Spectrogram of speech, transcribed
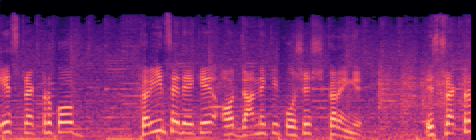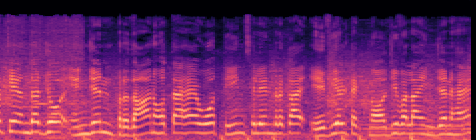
इस ट्रैक्टर को करीब से देखें और जानने की कोशिश करेंगे। इस ट्रैक्टर के अंदर जो इंजन प्रदान होता है, वो तीन सिलेंडर का एवियल टेक्नोलॉजी वाला इंजन है।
